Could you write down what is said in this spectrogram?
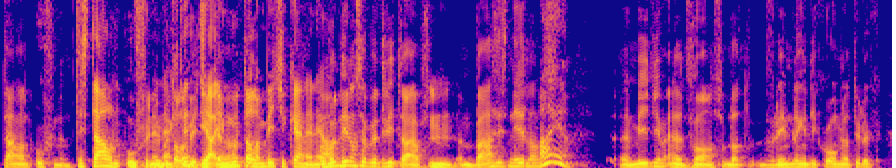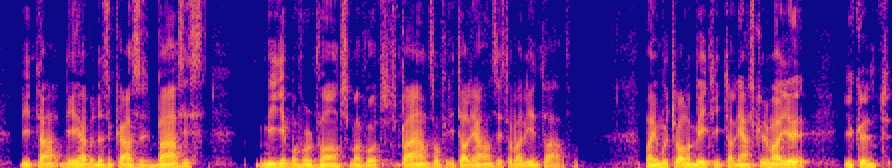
taal aan het oefenen. Het is talen oefenen, Je moet echt, al een beetje Ja, je kennen moet al een beetje kennen, Maar ja. voor het Nederlands hebben we drie tafels. Mm. Een basis Nederlands, Ah ja. een medium en advanced. Omdat vreemdelingen die komen natuurlijk, die, ta- die hebben dus een casus basis, medium of advanced. Maar voor het Spaans of Italiaans is er wel één tafel. Maar je moet wel een beetje Italiaans kunnen, maar je, je kunt...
